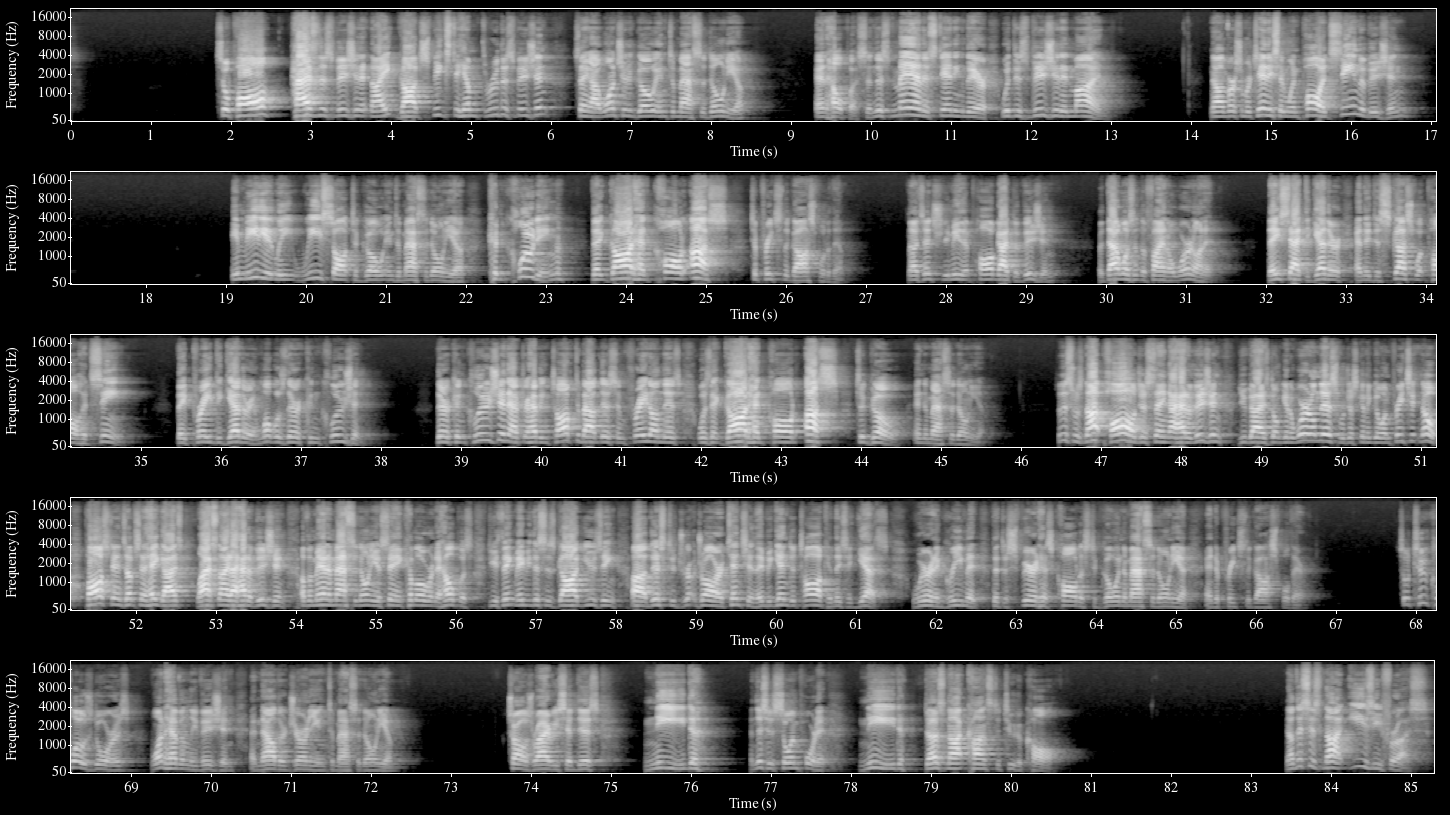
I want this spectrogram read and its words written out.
So Paul has this vision at night. God speaks to him through this vision, saying, I want you to go into Macedonia and help us. And this man is standing there with this vision in mind. Now, in verse number 10, he said, When Paul had seen the vision, immediately we sought to go into Macedonia, concluding that God had called us to preach the gospel to them. Now, it's interesting to me that Paul got the vision, but that wasn't the final word on it. They sat together and they discussed what Paul had seen. They prayed together, and what was their conclusion? Their conclusion, after having talked about this and prayed on this, was that God had called us to go into Macedonia. This was not Paul just saying, I had a vision. You guys don't get a word on this. We're just going to go and preach it. No, Paul stands up and said, Hey guys, last night I had a vision of a man in Macedonia saying, Come over and help us. Do you think maybe this is God using uh, this to dr- draw our attention? They begin to talk and they said, Yes, we're in agreement that the Spirit has called us to go into Macedonia and to preach the gospel there. So, two closed doors, one heavenly vision, and now they're journeying to Macedonia. Charles Ryrie said this need and this is so important need does not constitute a call. Now, this is not easy for us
